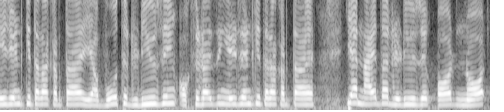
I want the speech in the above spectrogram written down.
एजेंट की तरह करता है, या बोथ रिड्यूसिंग ऑक्सीडाइजिंग एजेंट की तरह करता है, या नाइदर रिड्यूसिंग और नॉट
